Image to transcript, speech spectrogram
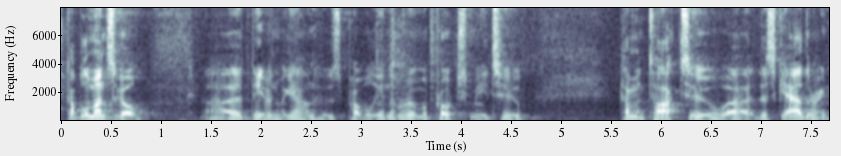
a couple of months ago, uh, David McGowan, who's probably in the room, approached me to come and talk to uh, this gathering.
